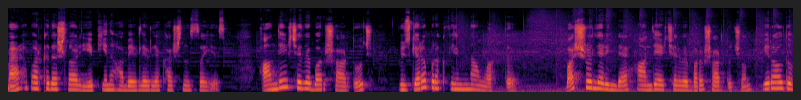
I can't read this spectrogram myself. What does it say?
Merhaba arkadaşlar, yepyeni haberlerle karşınızdayız. Hande Erçel ve Barış Arduç, Rüzgara Bırak filmini anlattı. Başrollerinde Hande Erçel ve Barış Arduç'un yer aldığı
